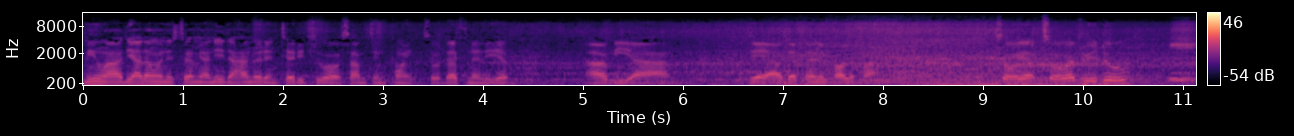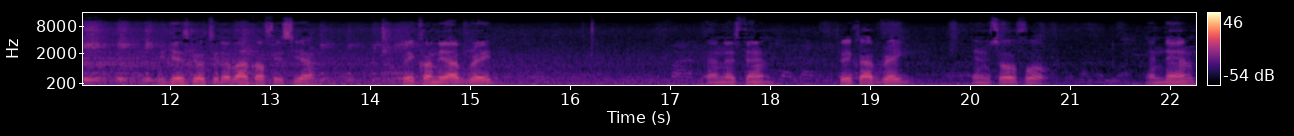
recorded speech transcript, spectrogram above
Meanwhile, the other one is telling me I need 132 or something point. So definitely, yep, I'll be, uh, yeah, I'll definitely qualify. So yeah, so what we do, we just go to the back office here, click on the upgrade. You understand? Click upgrade and so forth. And then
